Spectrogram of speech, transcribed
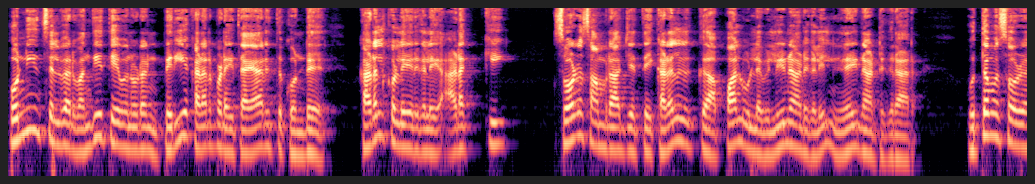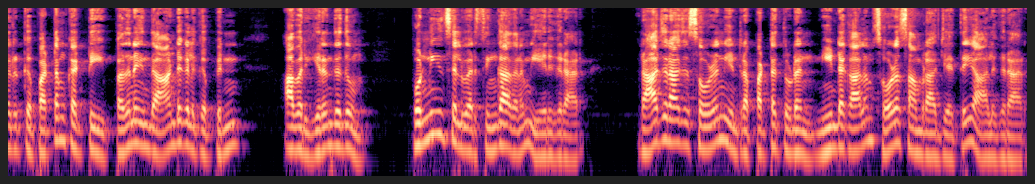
பொன்னியின் செல்வர் வந்தியத்தேவனுடன் பெரிய கடற்படை தயாரித்துக் கொண்டு கடல் கொள்ளையர்களை அடக்கி சோழ சாம்ராஜ்யத்தை கடலுக்கு அப்பால் உள்ள வெளிநாடுகளில் நிலைநாட்டுகிறார். உத்தம சோழருக்கு பட்டம் கட்டி பதினைந்து ஆண்டுகளுக்கு பின் அவர் இறந்ததும் பொன்னியின் செல்வர் சிங்காதனம் ஏறுகிறார். ராஜராஜ சோழன் என்ற பட்டத்துடன் நீண்ட காலம் சோழ சாம்ராஜ்யத்தை ஆளுகிறார்.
